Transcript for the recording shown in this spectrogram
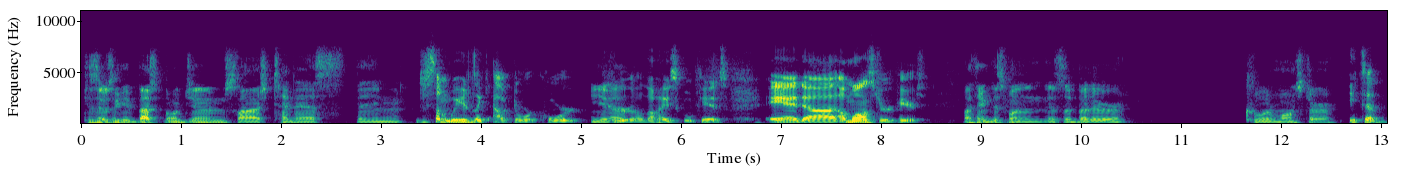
because there's like a basketball gym slash tennis thing. just some weird like outdoor court Yeah. for the high school kids, and uh, a monster appears. I think this one is a better, cooler monster. It's a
